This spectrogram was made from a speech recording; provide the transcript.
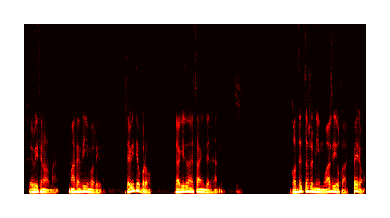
Servicio normal. Más sencillo imposible. Servicio pro, que aquí es donde está lo interesante. Concepto es el mismo, vas y dibujas. Pero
